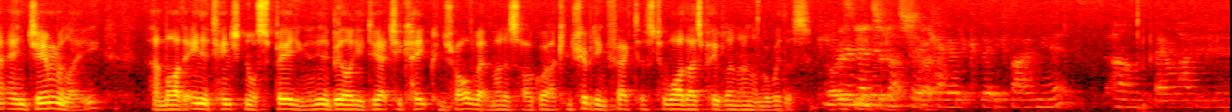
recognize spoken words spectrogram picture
uh, and generally, um, either inattention or speeding and inability to actually keep control of that motorcycle are contributing factors to why those people are no longer with us. Can you remember such a chaotic 35 minutes? Um, they all happened within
